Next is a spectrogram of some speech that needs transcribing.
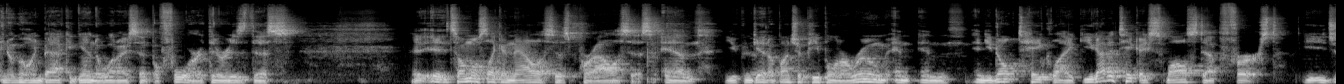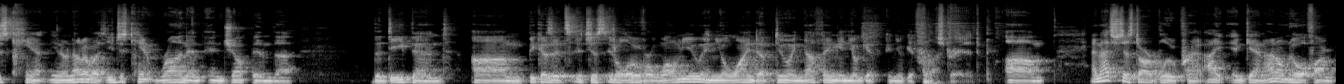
you know, going back again to what I said before, there is this. It's almost like analysis paralysis, and you can get a bunch of people in a room, and and and you don't take like you got to take a small step first. You just can't, you know, none of us. You just can't run and, and jump in the the deep end um, because it's it's just it'll overwhelm you, and you'll wind up doing nothing, and you'll get and you'll get frustrated. Um, and that's just our blueprint. I again, I don't know if I'm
